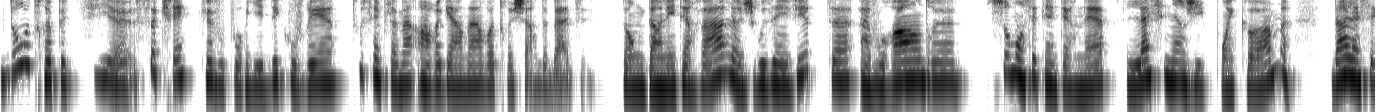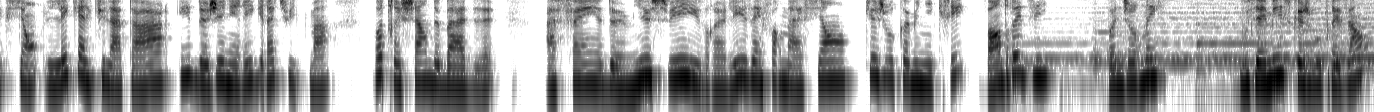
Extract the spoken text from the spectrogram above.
d'autres petits secrets que vous pourriez découvrir tout simplement en regardant votre charte de Badie. Donc, dans l'intervalle, je vous invite à vous rendre sur mon site internet lasynergie.com dans la section Les calculateurs et de générer gratuitement votre charte de Badie afin de mieux suivre les informations que je vous communiquerai vendredi. Bonne journée. Vous aimez ce que je vous présente?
